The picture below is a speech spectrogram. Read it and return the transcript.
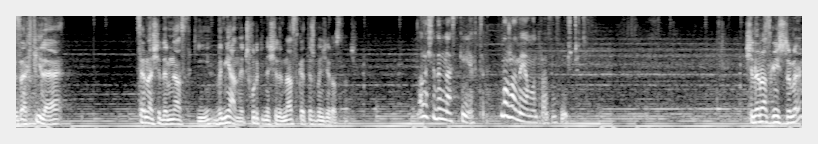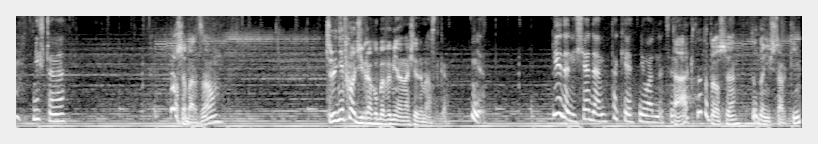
Za chwilę cena 17, wymiany czwórki na 17 też będzie rosnąć. Ale 17 nie chcę. Możemy ją od razu zniszczyć. 17 niszczymy? Niszczymy. Proszę bardzo. Czyli nie wchodzi w rachubę wymiana na 17. Nie. 1 i 7, takie nieładne cyfry. Tak? No to proszę, to do niszczarki.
